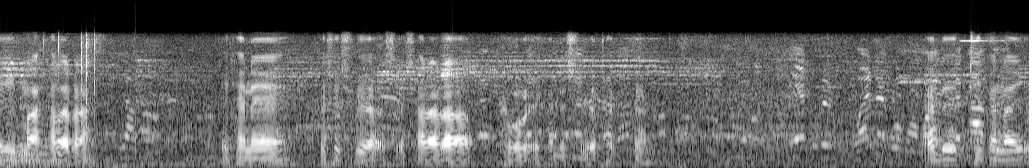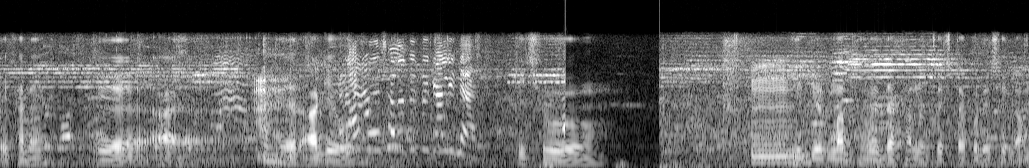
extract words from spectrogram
এই মা খালারা। এখানে এসে শুয়ে আছে সারা রাত ভোর এখানে শুয়ে থাকবে এদের ঠিকানায় এখানে। এর আগেও কিছু ভিডিওর মাধ্যমে দেখানোর চেষ্টা করেছিলাম।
